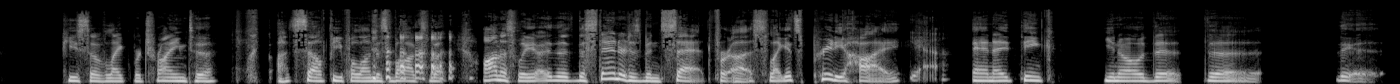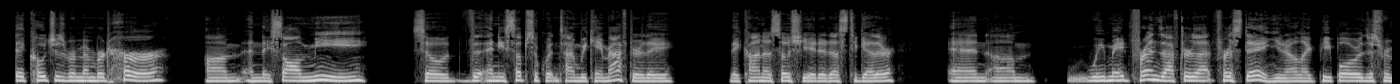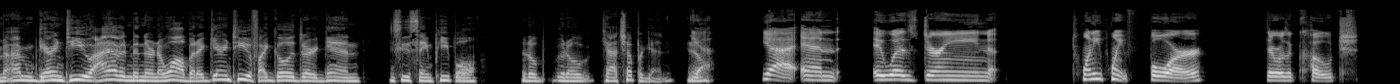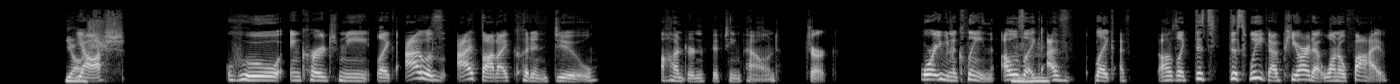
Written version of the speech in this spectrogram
piece of like we're trying to sell people on this box, but honestly, uh, the the standard has been set for us. Like it's pretty high, yeah. and I think you know the the the the coaches remembered her, um, and they saw me. So the any subsequent time we came after, they they kind of associated us together, and um, we made friends after that first day. You know, like people were just remember. I'm guarantee you, I haven't been there in a while, but I guarantee you, if I go there again and see the same people, it'll it'll catch up again. You know? Yeah. Yeah. And it was during 20.4, there was a coach, Yosh. Yash, who encouraged me. Like, I was, I thought I couldn't do a 115 pound jerk or even a clean. I was like, Mhm. I've, like, I've, I was like, this, this week I PR'd at 105.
